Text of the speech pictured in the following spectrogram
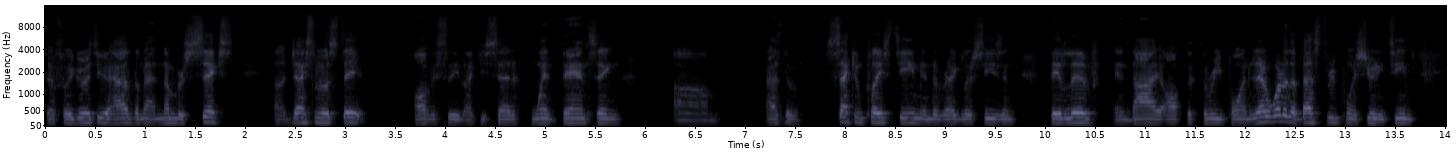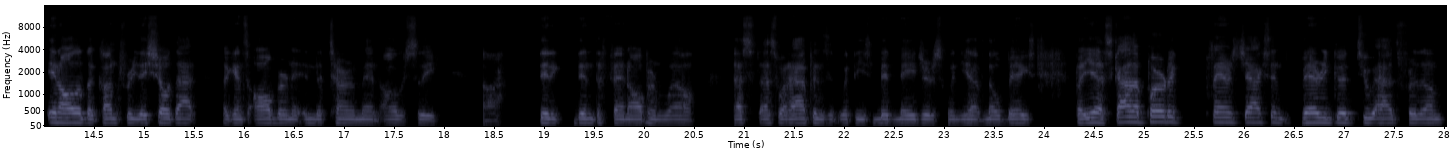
Definitely agree with you. I have them at number six. Uh, Jacksonville State, obviously, like you said, went dancing um, as the second place team in the regular season. They live and die off the three pointer. They're one of the best three point shooting teams in all of the country. They showed that against Auburn in the tournament. Obviously, uh, didn't didn't defend Auburn well. That's that's what happens with these mid majors when you have no bigs. But yeah, Skylar Purdy, Clarence Jackson, very good two ads for them.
